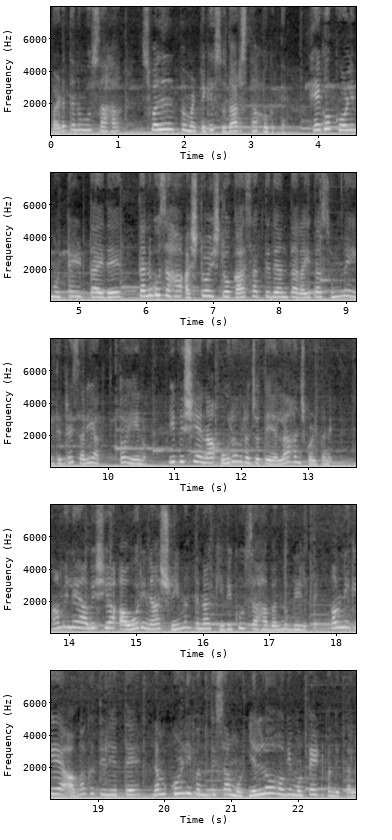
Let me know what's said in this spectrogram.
ಬಡತನವೂ ಸಹ ಸ್ವಲ್ಪ ಮಟ್ಟಿಗೆ ಸುಧಾರಿಸ್ತಾ ಹೋಗುತ್ತೆ. ಹೇಗೋ ಕೋಳಿ ಮೊಟ್ಟೆ ಇಡ್ತಾ ಇದೆ. ತನಗೂ ಸಹ ಅಷ್ಟೋ ಇಷ್ಟೋ ಕಾಸಾಗ್ತಿದೆ ಅಂತ ರೈತ ಸುಮ್ಮನೆ ಇದ್ದಿದ್ರೆ ಸರಿ ಆಗ್ತಿತ್ತೋ ಏನೋ. ಈ ವಿಷಯನ ಊರವರ ಜೊತೆ ಎಲ್ಲ ಹಂಚ್ಕೊಳ್ತಾನೆ. ಆಮೇಲೆ ಆ ವಿಷಯ ಆ ಊರಿನ ಶ್ರೀಮಂತನ ಕಿವಿಗೂ ಸಹ ಬಂದು ಬೀಳುತ್ತೆ. ಅವನಿಗೆ ಅವಾಗ ತಿಳಿಯುತ್ತೆ, ನಮ್ಮ ಕೋಳಿ ಒಂದ್ ದಿವಸ ಎಲ್ಲೋ ಹೋಗಿ ಮೊಟ್ಟೆ ಇಟ್ಟು ಬಂದಿತ್ತಲ್ಲ,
